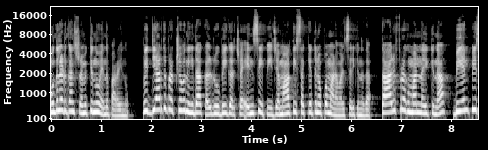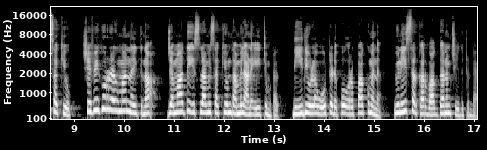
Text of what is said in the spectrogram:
മുതലെടുക്കാൻ ശ്രമിക്കുന്നു എന്ന് പറയുന്നു. വിദ്യാർത്ഥി പ്രക്ഷോഭ നേതാക്കൾ രൂപീകരിച്ച എൻ സി പി ജമാഅത്തി സഖ്യത്തിനൊപ്പമാണ് മത്സരിക്കുന്നത്. താരിഫ് റഹ്മാൻ നയിക്കുന്ന ബി എൻ പി സഖ്യവും ഷെഫീഖുർ റഹ്മാൻ നയിക്കുന്ന ജമാഅത്തി ഇസ്ലാമി സഖ്യവും തമ്മിലാണ് ഏറ്റുമുട്ടൽ. നീതിയുള്ള വോട്ടെടുപ്പ് ഉറപ്പാക്കുമെന്ന് യുനൈസ് സർക്കാർ വാഗ്ദാനം ചെയ്തിട്ടുണ്ട്.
